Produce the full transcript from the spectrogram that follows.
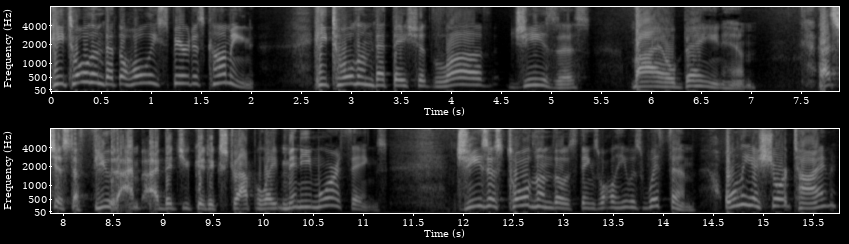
He told them that the Holy Spirit is coming. He told them that they should love Jesus by obeying him. That's just a few. I, I bet you could extrapolate many more things. Jesus told them those things while he was with them. Only a short time.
